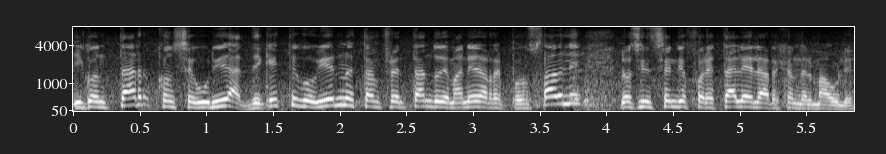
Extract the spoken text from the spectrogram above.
y contar con seguridad de que este gobierno está enfrentando de manera responsable los incendios forestales de la región del Maule.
